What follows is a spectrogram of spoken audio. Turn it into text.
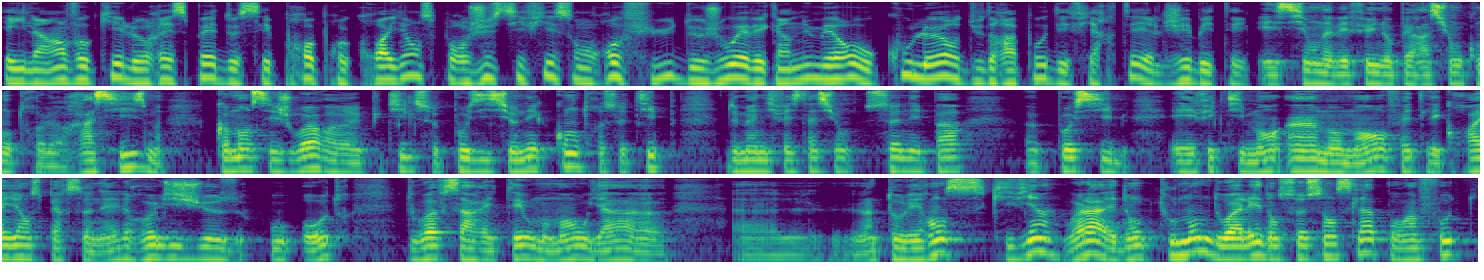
et il a invoqué le respect de ses propres croyances pour justifier son refus de jouer avec un numéro aux couleurs du drapeau des fiertés LGBT. Et si on avait fait une opération contre le racisme, comment ces joueurs auraient pu-ils se positionner contre ce type de manifestation? Ce n'est pas euh, possible. Et effectivement, à un moment, en fait, les croyances personnelles, religieuses ou autres, doivent s'arrêter au moment où il y a euh, euh, l'intolérance qui vient. Voilà. Et donc tout le monde doit aller dans ce sens-là pour un foot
